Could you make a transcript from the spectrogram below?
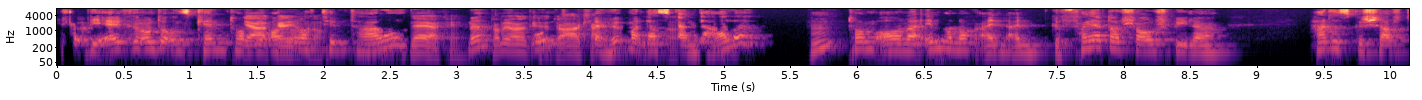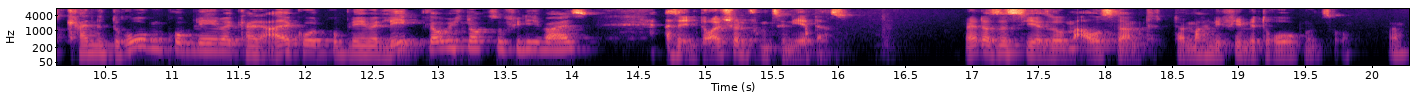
Ich glaube, die Älteren unter uns kennen Tommy Ja, Orner noch, noch. Tim Thaler. Ja, ja, okay. Ne? Tommy Orner, Und ja, klar. da hört man das Skandale. Tom Orner, immer noch ein, ein gefeierter Schauspieler, hat es geschafft, keine Drogenprobleme, keine Alkoholprobleme, lebt, glaube ich, noch, so viel ich weiß. Also in Deutschland funktioniert das. Ne, das ist hier so im Ausland. Da machen die viel mit Drogen und so. Ne?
